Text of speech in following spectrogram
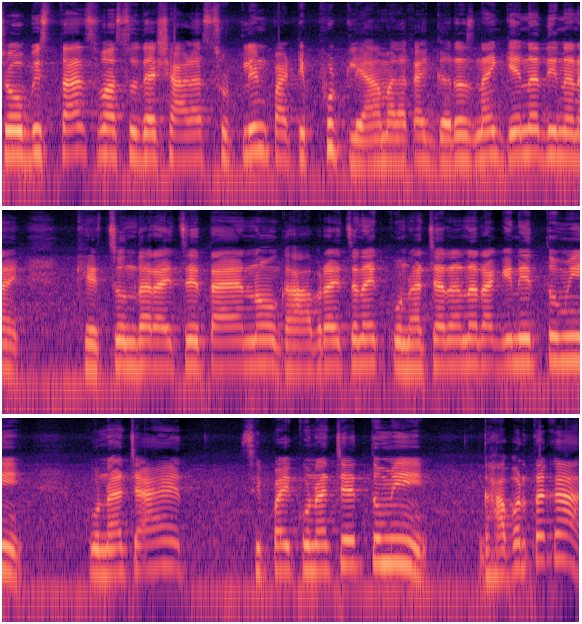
चोवीस तास वाचू द्या शाळा सुटली आणि पाठी फुटली. आम्हाला काही गरज नाही घेणं देणं नाही. खेचून धरायचे तयानो घाबरायचं नाही. कुणाच्या रणरागिणी आहेत तुम्ही? कुणाच्या आहेत? शिपाई कुणाचे आहेत तुम्ही? घाबरता का?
